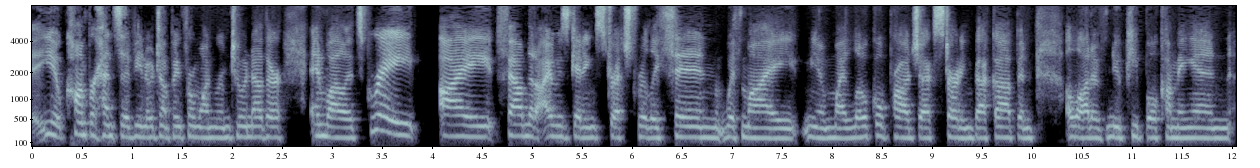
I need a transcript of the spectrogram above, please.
you know comprehensive you know jumping from one room to another and while it's great i found that i was getting stretched really thin with my you know my local projects starting back up and a lot of new people coming in.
